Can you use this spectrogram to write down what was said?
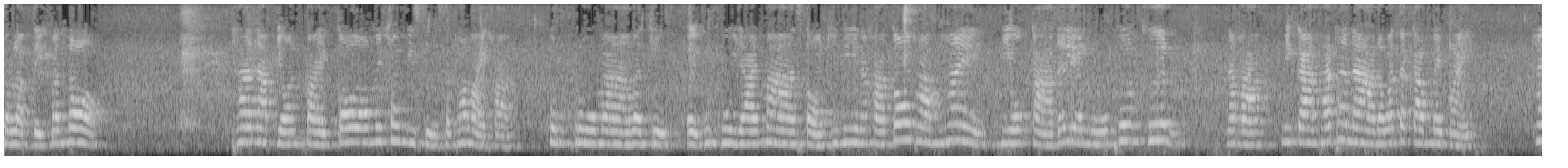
สำหรับเด็กบ้านนอก ถ้านับย้อนไปก็ไม่ค่อยมีสื่อสักเท่าไหร่ค่ะ คุณครูมาบรรจุเอ่ยคุณครูย้ายมาสอนที่นี่นะคะ ก็ทำให้มีโอกาสได้เรียนรู้เพิ่มขึ้นนะคะ มีการพัฒนานวัตกรรมใหม่ ๆ ให้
